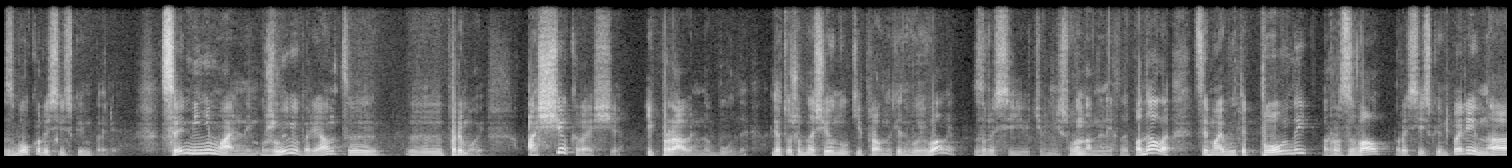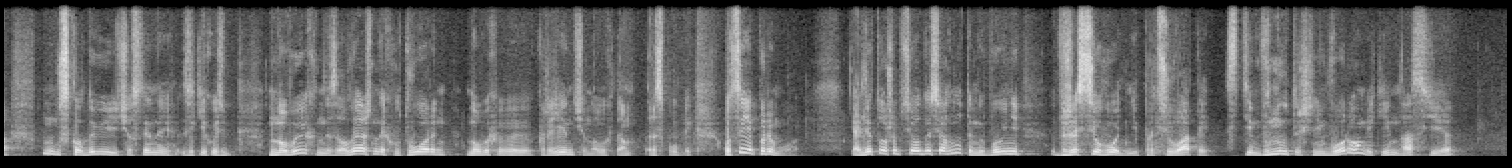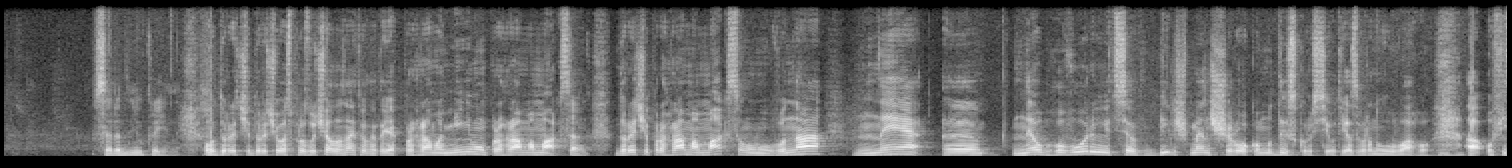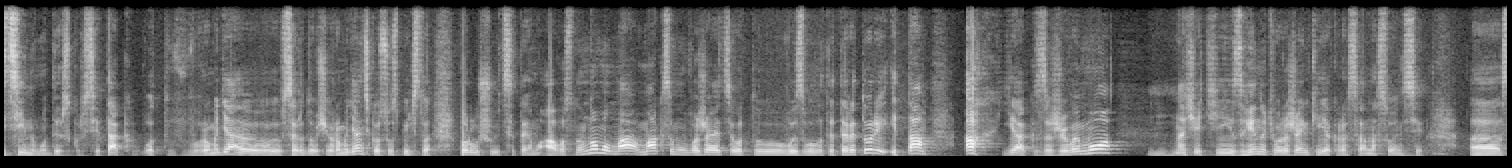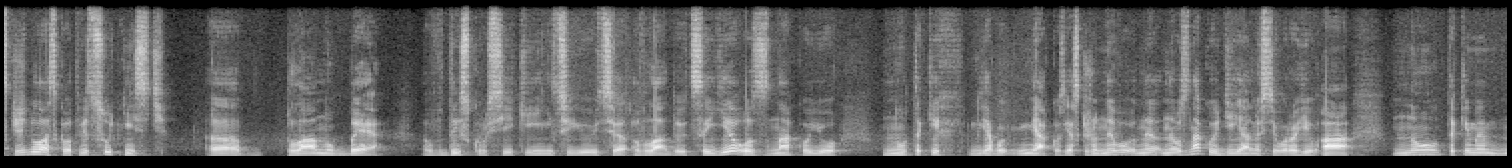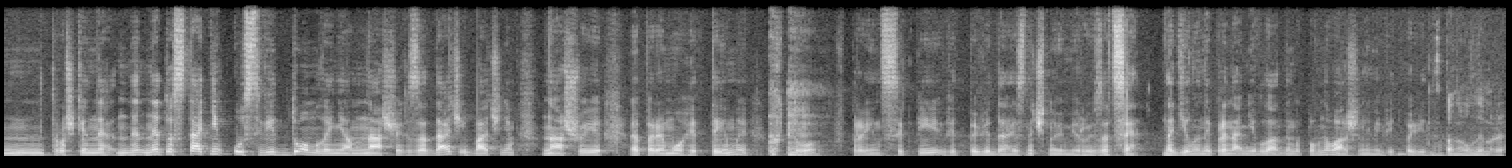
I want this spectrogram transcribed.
з боку Російської імперії. Це мінімальний можливий варіант е, е, перемоги. А ще краще і правильно буде для того, щоб наші онуки і правнуки не воювали з Росією, чи ніж вона на них не падала. Це має бути повний розвал Російської імперії на складові частини з якихось нових незалежних утворень нових е, країн чи нових там республік. Оце є перемога. А для того, щоб цього досягнути, ми повинні вже сьогодні працювати з тим внутрішнім ворогом, який в нас є всередині України. О, до речі, до речі, у вас прозвучало, знаєте, як програма мінімум, програма максимум. Так. До речі, програма максимуму вона не, е, не обговорюється в більш-менш широкому дискурсі. От я звернув увагу, а офіційному дискурсі. Так, от в громадян е, в середовищі громадянського суспільства порушують цю тему. А в основному ма- максимум вважається от визволити території, і там ах, як заживемо. Значить, і згинуть вороженьки, як роса на сонці. Скажіть, будь ласка, от відсутність плану Б в дискурсі, який ініціюється владою, це є ознакою ну, таких, я би м'яко, я скажу, не, не, не ознакою діяльності ворогів, а ну, такими трошки не, не, недостатнім усвідомленням наших задач і баченням нашої е, перемоги тими, хто принципі, відповідає значною мірою за це, наділений принаймні владними повноваженнями відповідно. Пане Володимире,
